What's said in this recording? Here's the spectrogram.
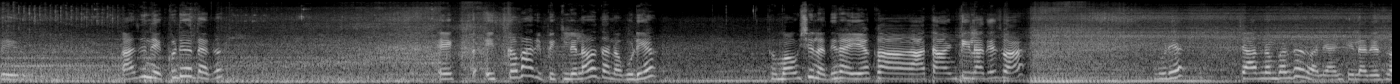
पेरू अजून एक कुठे होता का एक इतका भारी पिकलेला होता ना गुडिया. तो मावशीला दिला एक आता आंटीला देजवा हा. गुडिया चार नंबर घरवाले आंटीला देतो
